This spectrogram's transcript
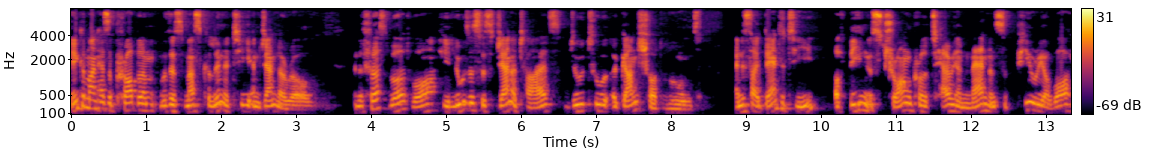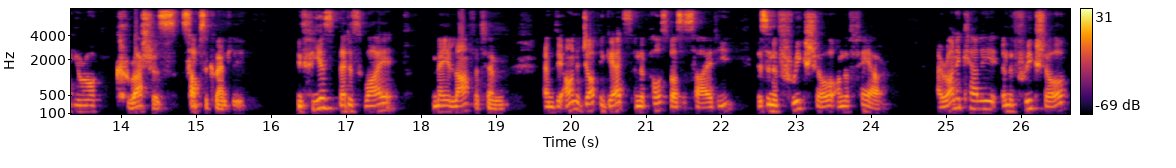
Hinkemann has a problem with his masculinity and gender role. In the First World War, he loses his genitals due to a gunshot wound, and his identity of being a strong proletarian man and superior war hero crushes subsequently. He fears that his wife may laugh at him, and the only job he gets in the post-war society is in a freak show on the fair. Ironically, in the freak show,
